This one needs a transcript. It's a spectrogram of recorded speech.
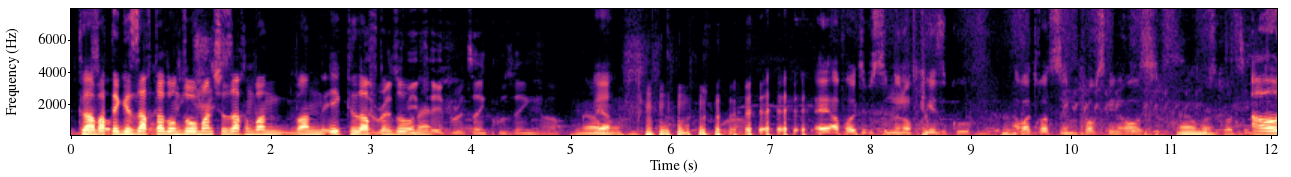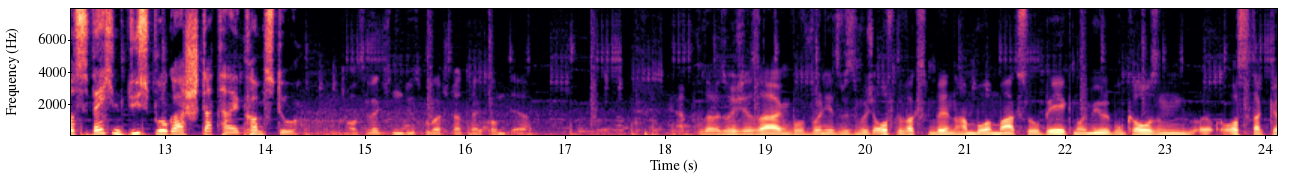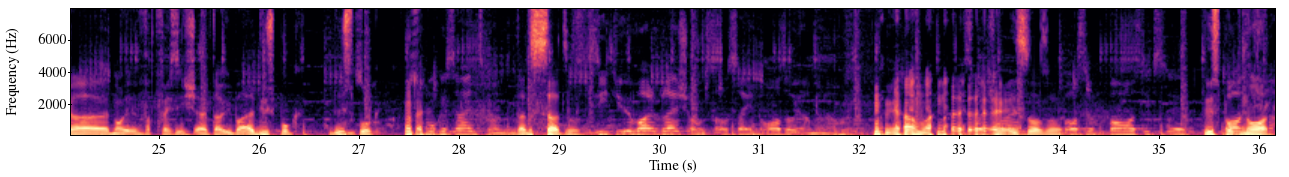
Klar, was der gesagt hat und so, manche Sachen waren, waren ekelhaft Der und so, ne? Favorite, sein Cousin, ja. Ja, Ja. Ey, ab heute bist du nur noch Käsekuchen. Aber trotzdem, Props gehen raus. Ja, Mann. Aus welchem Duisburger Stadtteil kommst du? Aus welchem Duisburger Stadtteil kommt er? Bruder, was soll ich dir sagen? Wo, wollen die jetzt wissen, wo ich aufgewachsen bin? Hamburg, Marxloh, Beek, Neumühl, Bruckhausen, Ostacker, Neu was weiß ich, Alter. Überall Duisburg. Duisburg. Duisburg ist eins, Mann. Das ist halt so. Sieht die überall gleich aus, außer in Orso, ja, Mann. Ja, Mann. Meine? ist so so. Äh, Duisburg Nord.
